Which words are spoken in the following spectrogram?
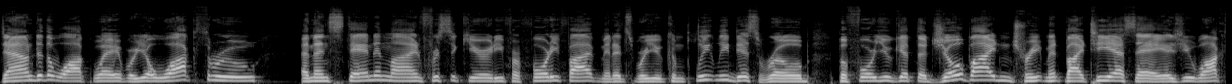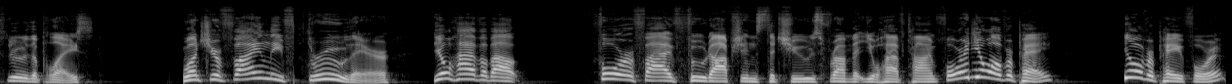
down to the walkway where you'll walk through and then stand in line for security for 45 minutes where you completely disrobe before you get the Joe Biden treatment by TSA as you walk through the place. Once you're finally through there, you'll have about four or five food options to choose from that you'll have time for, and you'll overpay. You'll overpay for it.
